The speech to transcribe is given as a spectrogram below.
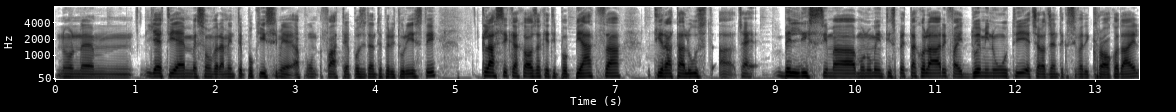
Non, ehm, gli ATM sono veramente pochissimi, appun- fatti appositamente per i turisti. Classica cosa che tipo piazza tirata a lust, cioè bellissima, monumenti spettacolari, fai due minuti e c'è la gente che si fa di crocodile.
